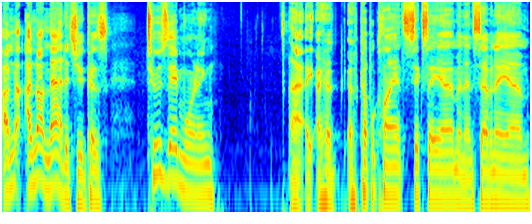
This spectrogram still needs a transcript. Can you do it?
I'm not. I'm not mad at you because Tuesday morning, I, I had a couple clients, 6 a.m. and then 7 a.m.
